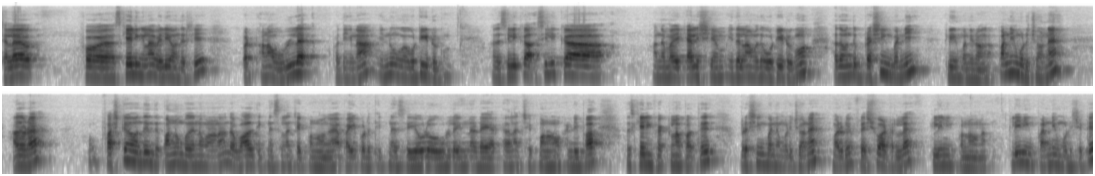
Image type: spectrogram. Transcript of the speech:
சில ஸ்கேலிங்கெல்லாம் வெளியே வந்துருச்சு. பட் ஆனால் உள்ளே பார்த்தீங்கன்னா இன்னும் ஒட்டிக்கிட்டு இருக்கும். அந்த சிலிக்கா சிலிக்கா அந்த மாதிரி கால்சியம் இதெல்லாம் வந்து ஒட்டிகிட்டு இருக்கும். அதை வந்து ப்ரஷிங் பண்ணி க்ளீன் பண்ணிடுவாங்க. பண்ணி முடித்தோடனே அதோட ஃபஸ்ட்டு வந்து இது பண்ணும்போது என்ன பண்ணணும்னா அந்த வால் திக்னஸ் எல்லாம் செக் பண்ணுவாங்க. பைப்போட திக்னஸ் எவ்வளோ உள்ள இன்னர் டயர் அதெல்லாம் செக் பண்ணணும். கண்டிப்பாக அந்த ஸ்கேலிங் ஃபேக்ட்லாம் பார்த்து ப்ரஷிங் பண்ணி முடித்தோடனே மறுபடியும் ஃப்ரெஷ் வாட்டரில் க்ளீனிங் பண்ணுவாங்க. க்ளீனிங் பண்ணி முடிச்சுட்டு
